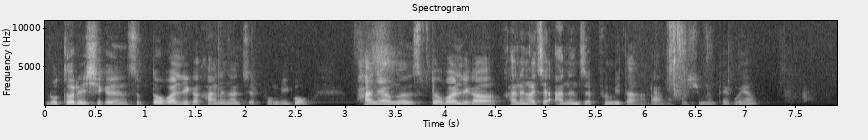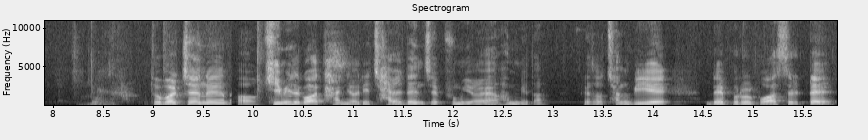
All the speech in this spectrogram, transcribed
로터리식은 습도 관리가 가능한 제품이고 판형은 습도 관리가 가능하지 않은 제품이다라고 보시면 되고요. 두 번째는 어, 기밀과 단열이 잘 된 제품이어야 합니다. 그래서 장비의 내부를 보았을 때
